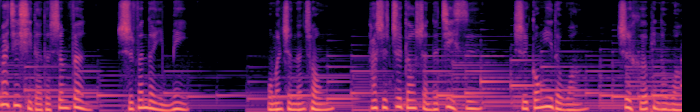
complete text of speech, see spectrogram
麦基洗德的身份十分的隐秘，我们只能从他是至高神的祭司，是公义的王，是和平的王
